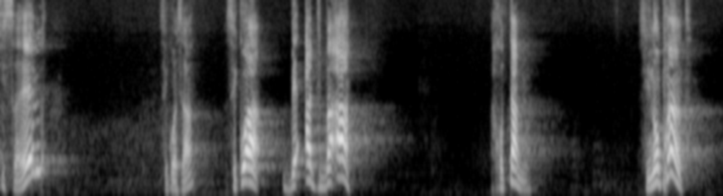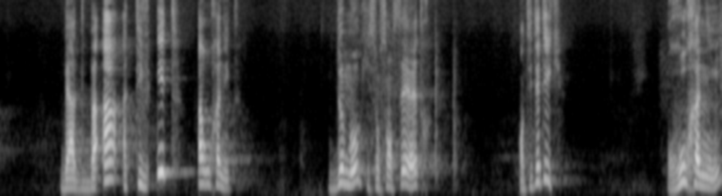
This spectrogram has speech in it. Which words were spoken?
Israël. C'est quoi ça? C'est quoi? Be'atba'a Chotam. C'est une empreinte. Be'adba'a ativ'it aruchanit. Deux mots qui sont censés être antithétiques. Rouchani,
